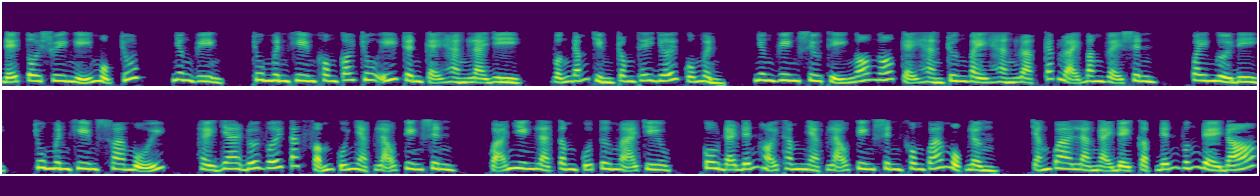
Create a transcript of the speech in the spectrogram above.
để tôi suy nghĩ một chút, nhân viên, Chu Minh Khiêm không có chú ý trên kệ hàng là gì, vẫn đắm chìm trong thế giới của mình, nhân viên siêu thị ngó ngó kệ hàng trưng bày hàng loạt các loại băng vệ sinh, quay người đi, Chu Minh Khiêm xoa mũi, hề gia đối với tác phẩm của nhạc lão tiên sinh, quả nhiên là tâm của Tư Mã Chiêu, cô đã đến hỏi thăm nhạc lão tiên sinh không quá một lần, chẳng qua là ngại đề cập đến vấn đề đó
